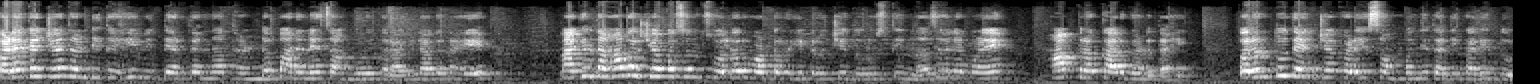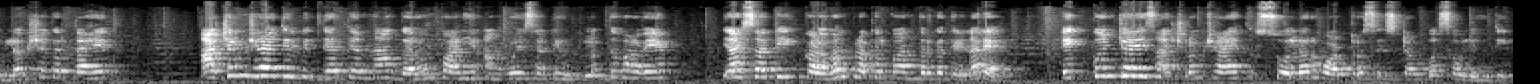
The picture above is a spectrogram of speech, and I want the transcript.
कडाक्याच्या थंडीतही विद्यार्थ्यांना थंड पाण्यानेच आंघोळ करावी लागत आहे. मागील दहा वर्षापासून सोलर वॉटर हीटरची दुरुस्ती न झाल्यामुळे हा प्रकार घडत आहे. परंतु त्यांच्याकडे संबंधित अधिकारी दुर्लक्ष करत आहेत. आश्रमशाळेतील विद्यार्थ्यांना गरम पाणी आंघोळीसाठी उपलब्ध व्हावे. यासाठी कळवण प्रकल्पांतर्गत येणाऱ्या एकोणचाळीस आश्रमशाळेत सोलर वॉटर सिस्टम बसवली होती.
